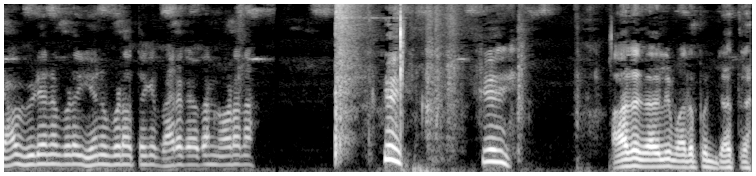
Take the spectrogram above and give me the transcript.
ಯಾವ ವಿಡಿಯೋನ ಬೇಡ ಏನು ಬೇಡ ಅತ್ತಗೆ ಬೇರೆ ಯಾವ್ದಾನ ನೋಡೋಣ. ಏಯ್, ಏಯ್, ಆದಂಗಾಗ್ಲಿ ಮಾದಪ್ಪನ ಜಾತ್ರೆ.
